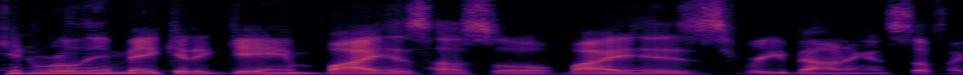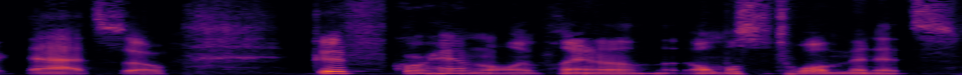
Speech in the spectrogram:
can really make it a game by his hustle, by his rebounding and stuff like that. So good for him only playing a, almost 12 minutes.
